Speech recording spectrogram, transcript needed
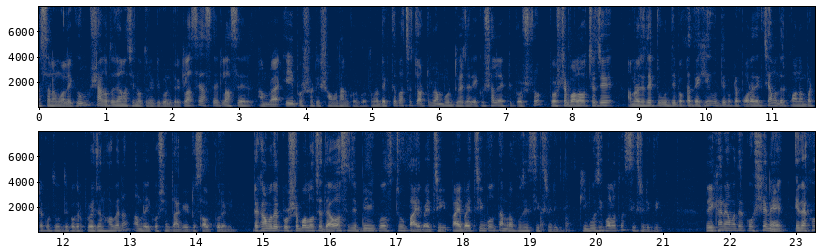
আসসালামু আলাইকুম। স্বাগত জানাচ্ছি নতুন একটি গণিতের ক্লাসে। আজকের ক্লাসের আমরা এই প্রশ্নটির সমাধান করব। তোমরা দেখতে পাচ্ছ চট্টগ্রাম বোর্ড দুই হাজার একুশ সালের একটি প্রশ্ন। প্রশ্নে বলা হচ্ছে যে, আমরা যদি একটু উদ্দীপকটা দেখি, উদ্দীপকটা পরে দেখছি আমাদের ক নাম্বারটা করতে উদ্দীপকের প্রয়োজন হবে না। আমরা এই কোশ্চেনটা আগে একটু সলভ করে নিই। দেখো, আমাদের প্রশ্নে বলা হচ্ছে, দেওয়া আছে যে B equals to pi by three pi by three বলতে আমরা বুঝি সিক্সটি ডিগ্রি কী বুঝি বলো তো সিক্সটি ডিগ্রি তো এখানে আমাদের কোশ্চেনে, এ দেখো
